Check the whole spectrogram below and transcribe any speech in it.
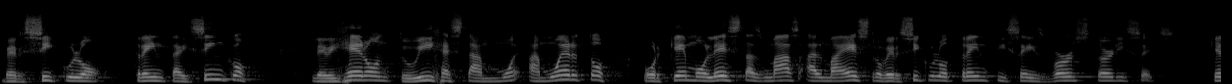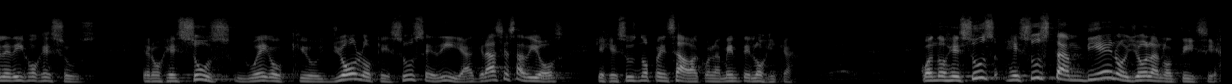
versículo 35 le dijeron, tu hija está ha muerto, ¿por qué molestas más al maestro? Versículo 36, verse 36. ¿Qué le dijo Jesús? Pero Jesús, luego que oyó lo que sucedía, gracias a Dios, que Jesús no pensaba con la mente lógica. Cuando Jesús, Jesús también oyó la noticia.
